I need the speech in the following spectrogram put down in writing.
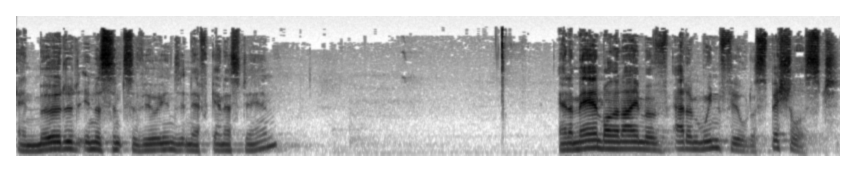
and murdered innocent civilians in Afghanistan. And a man by the name of Adam Winfield, a specialist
